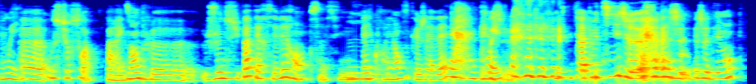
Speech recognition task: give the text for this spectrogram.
Euh, ou sur soi. Par exemple, mm. euh, je ne suis pas persévérante. c'est une belle mm. croyance que j'avais. petit à petit, je, je, démonte.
